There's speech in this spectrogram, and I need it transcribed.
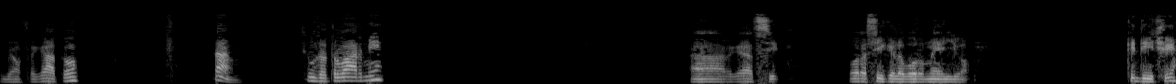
Abbiamo fregato? Dan, sei venuto a trovarmi? Ah ragazzi, ora sì che lavoro meglio. Che dici?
